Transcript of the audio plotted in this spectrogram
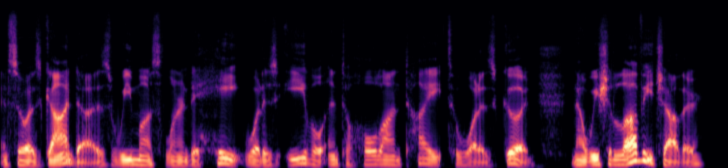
And so, as God does, we must learn to hate what is evil and to hold on tight to what is good. Now, we should love each other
